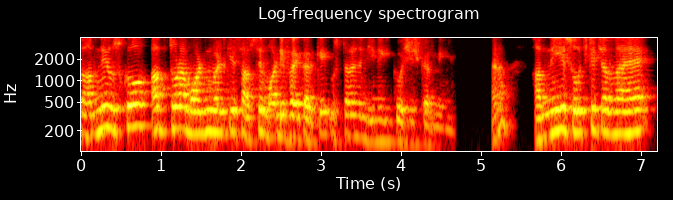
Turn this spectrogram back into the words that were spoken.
तो हमने उसको अब थोड़ा मॉडर्न वर्ल्ड के हिसाब से मॉडिफाई करके उस तरह से जीने की कोशिश करनी है है ना? हमने ये सोच के चलना है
